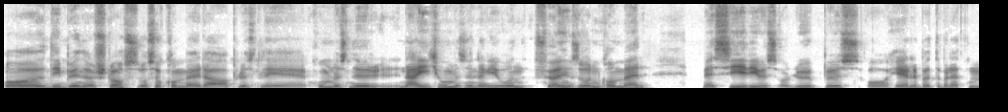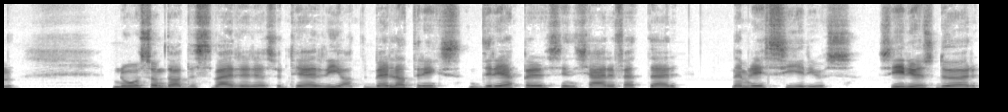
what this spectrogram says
og de begynner å slåss, og så kommer da plutselig Humlesnurr Nei, ikke Humlesnurr-legionen. Fødingsorden kommer med Sirius og Lupus og hele bøtteballetten. Noe som da dessverre resulterer i at Bellatrix dreper sin kjære fetter, nemlig Sirius. Sirius dør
